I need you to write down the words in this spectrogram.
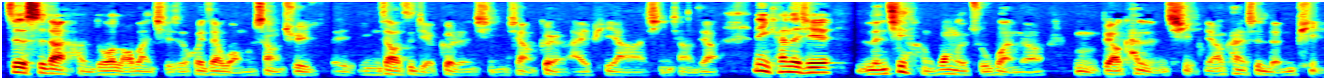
这个时代很多老板其实会在网络上去呃营造自己的个人形象、个人 IP 啊形象这样。那你看那些人气很旺的主管呢，嗯，不要看人气，你要看是人品。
